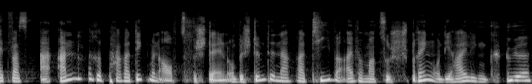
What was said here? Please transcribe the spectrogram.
etwas andere Paradigmen aufzustellen und bestimmte Narrative einfach mal zu sprengen und die heiligen Kühe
